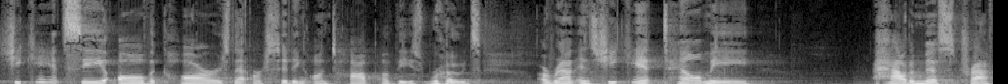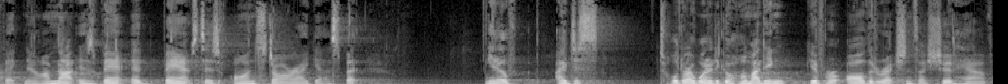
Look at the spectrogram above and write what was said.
She can't see all the cars that are sitting on top of these roads around, and she can't tell me how to miss traffic. Now, I'm not as va- advanced as OnStar, I guess, but you know, I just told her I wanted to go home. I didn't give her all the directions I should have.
